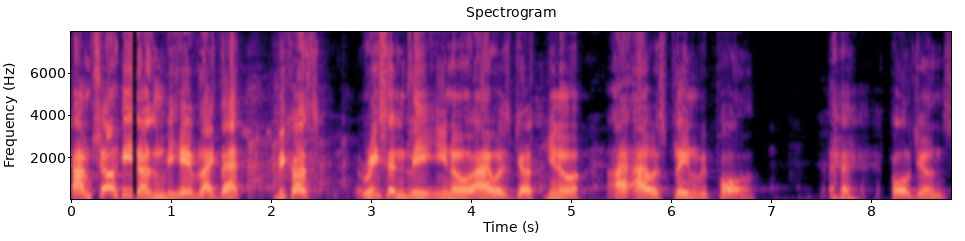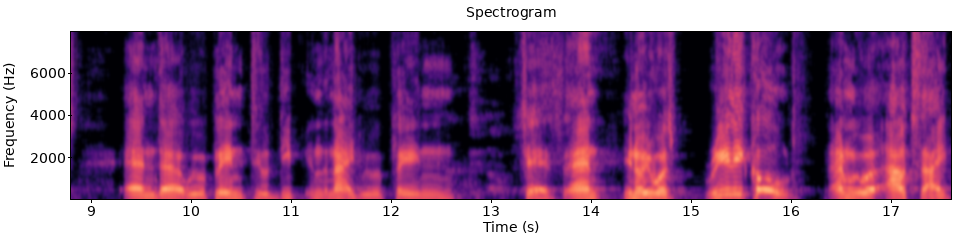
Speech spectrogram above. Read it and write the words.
I'm sure he doesn't behave like that because recently, you know, I was just, you know, I, I was playing with Paul, Paul Jones, and uh, we were playing till deep in the night. We were playing chess. And, you know, it was really cold and we were outside.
